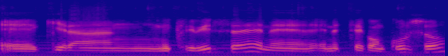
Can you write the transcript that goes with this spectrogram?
eh, quieran inscribirse en, en, este concurso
